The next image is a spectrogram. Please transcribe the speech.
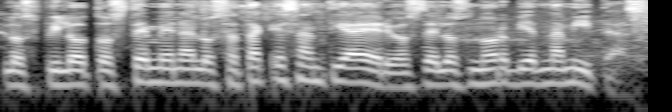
Los pilotos temen a los ataques antiaéreos de los norvietnamitas.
